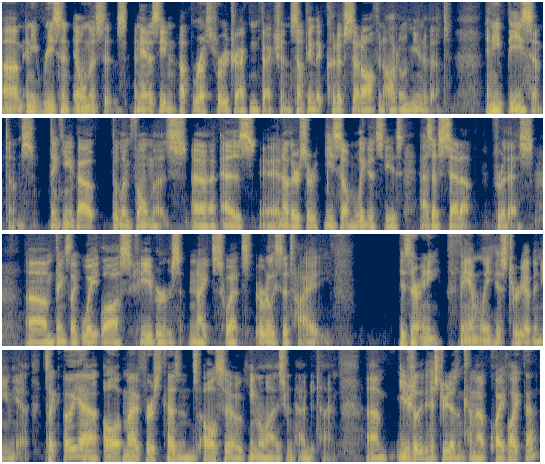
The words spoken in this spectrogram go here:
um, any recent illnesses, an antecedent upper respiratory tract infection, something that could have set off an autoimmune event, any B symptoms, thinking about the lymphomas uh, as and other sort of B cell malignancies as a setup for this. Um, things like weight loss, fevers, night sweats, early satiety, is there any family history of anemia? It's like, oh yeah, all of my first cousins also hemolyze from time to time. Um, usually the history doesn't come out quite like that,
